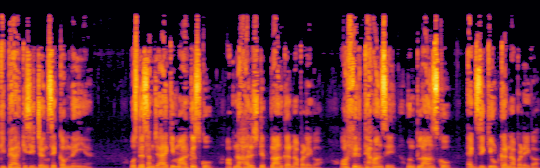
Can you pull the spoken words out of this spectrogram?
कि प्यार किसी जंग से कम नहीं है। उसने समझाया कि मार्कस को अपना हर स्टेप प्लान करना पड़ेगा, और फिर ध्यान से उन प्लान्स को एग्जीक्यूट करना पड़ेगा।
